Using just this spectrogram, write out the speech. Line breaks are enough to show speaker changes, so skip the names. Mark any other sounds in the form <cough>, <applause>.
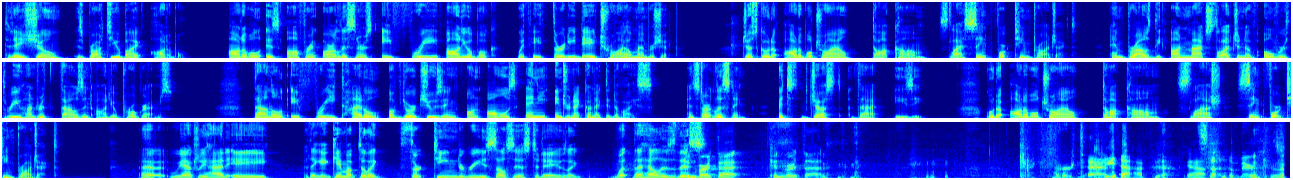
Today's show is brought to you by Audible. Audible is offering our listeners a free audiobook with a 30-day trial membership. Just go to audibletrial.com slash Saint14project and browse the unmatched selection of over 300,000 audio programs. Download a free title of your choosing on almost any internet connected device and start listening. It's just that easy. Go to audibletrial.com slash Saint14project. Uh, we actually had a, I think it came up to like 13 degrees Celsius today. It was like, what the hell is this?
Convert that. Convert that. <laughs>
Convert that. <laughs>
Yeah. Yeah.
It's not an American.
